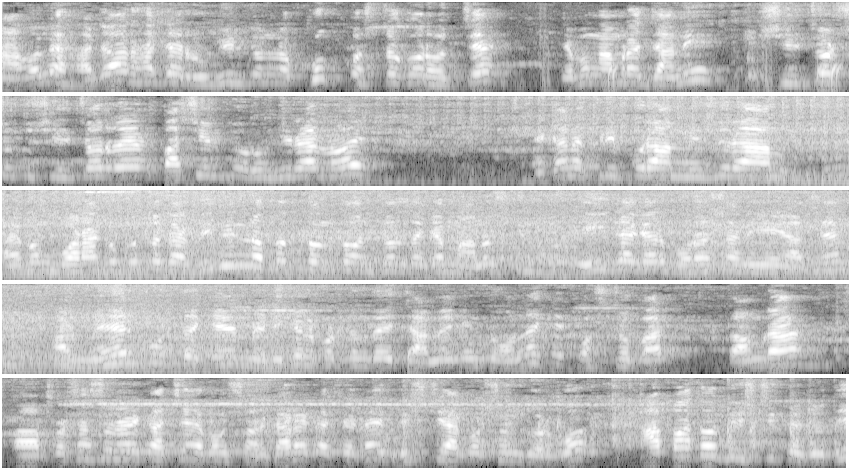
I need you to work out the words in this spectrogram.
না হলে হাজার হাজার রুগীর জন্য খুব কষ্টকর হচ্ছে। এবং আমরা জানি, শিলচর শুধু শিলচরের বাসীর রুগীরা নয়, এখানে ত্রিপুরা, মিজোরাম এবং বরাক উপত্যকার বিভিন্ন প্রত্যন্ত অঞ্চল থেকে মানুষ কিন্তু এই জায়গার ভরসা নিয়ে আছেন আর মেহেরপুর থেকে মেডিকেল পর্যন্ত এই জামে কিন্তু অনেকে কষ্ট পান। তো আমরা প্রশাসনের কাছে এবং সরকারের কাছে এটাই দৃষ্টি আকর্ষণ করব। আপাত দৃষ্টিতে যদি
